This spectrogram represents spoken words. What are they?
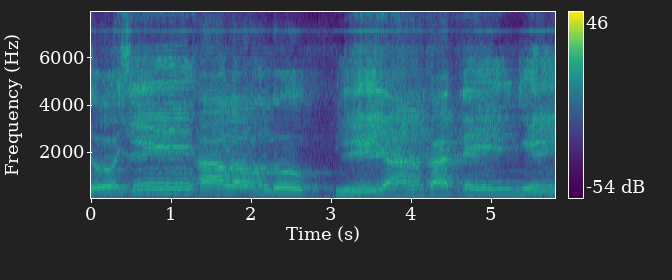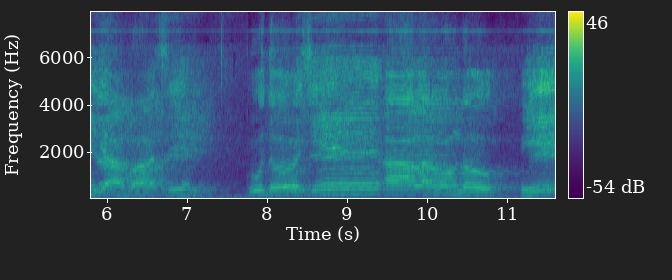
သိုလ်ရှင်အာလုံးတို့ဘေးရန်ခတ်သိငြိမ်းကြပါစေကုသိုလ်ရှင်အာလုံးတို့ ဘေး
